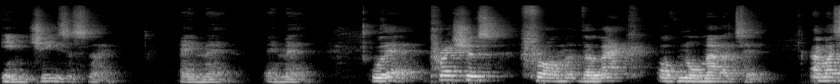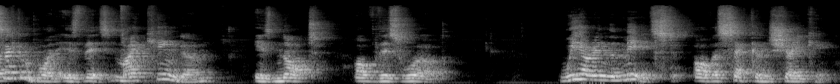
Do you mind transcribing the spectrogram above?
In Jesus' name. Amen. Amen. Well, there, precious from the lack of normality. And my second point is this. My kingdom is not of this world. We are in the midst of a second shaking.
